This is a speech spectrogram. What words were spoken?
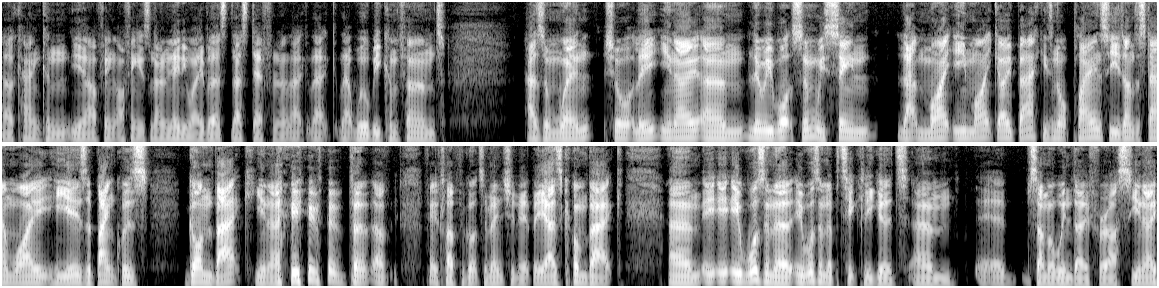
Uh, can can know I think I think it's known anyway, but that's that's definite. That that that will be confirmed as and when shortly. You know, um, Louis Watson, we've seen that might he might go back. He's not playing, so you'd understand why he is. Abankwah gone back, you know, but uh, I think the club forgot to mention it, but he has gone back. Um, it, it, wasn't a it wasn't a particularly good um, uh, summer window for us, you know.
